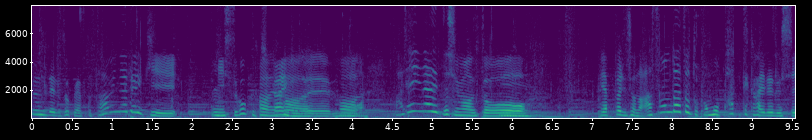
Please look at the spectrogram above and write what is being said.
今住んでるとこやっぱターミナル駅にすごく近いので、はいはい。もうはいあれに慣れてしまうと、やっぱりその遊んだ後とかもうパッて帰れるし。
